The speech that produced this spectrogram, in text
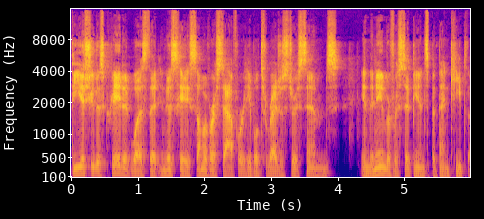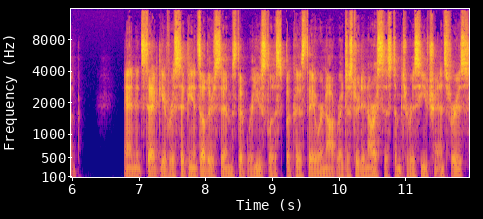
The issue this created was that in this case, some of our staff were able to register SIMs in the name of recipients, but then keep them and instead give recipients other SIMs that were useless because they were not registered in our system to receive transfers.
